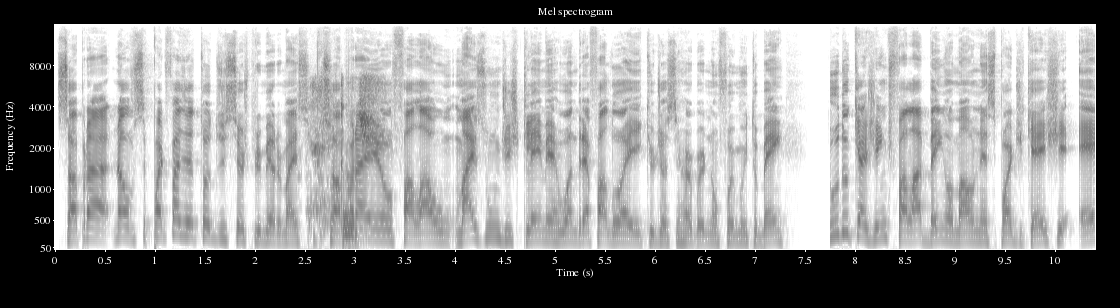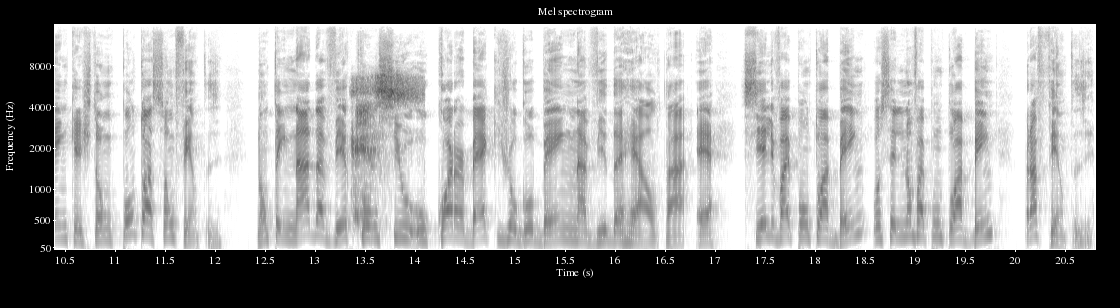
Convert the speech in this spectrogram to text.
Só pra. Não, você pode fazer todos os seus primeiros, mas só todos. pra eu falar um... mais um disclaimer. O André falou aí que o Justin Herbert não foi muito bem. Tudo que a gente falar bem ou mal nesse podcast é em questão pontuação fantasy. Não tem nada a ver com se o quarterback jogou bem na vida real, tá? É se ele vai pontuar bem ou se ele não vai pontuar bem pra fantasy.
